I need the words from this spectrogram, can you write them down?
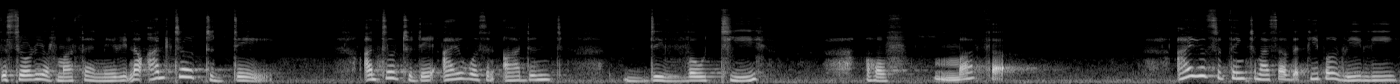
the story of martha and mary. Now until today until today i was an ardent devotee of Martha. I used to think to myself that people really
